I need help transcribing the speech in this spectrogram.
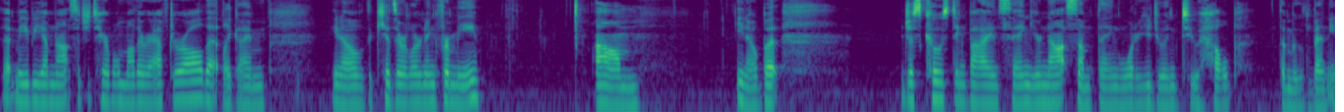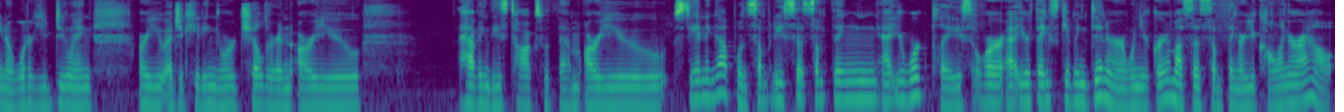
That maybe I'm not such a terrible mother after all, that like I'm you know, the kids are learning from me. Um, you know, but just coasting by and saying you're not something, what are you doing to help the movement? You know, what are you doing? Are you educating your children? Are you having these talks with them? Are you standing up when somebody says something at your workplace or at your Thanksgiving dinner when your grandma says something? Are you calling her out?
